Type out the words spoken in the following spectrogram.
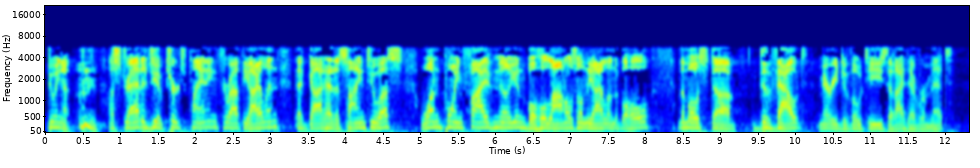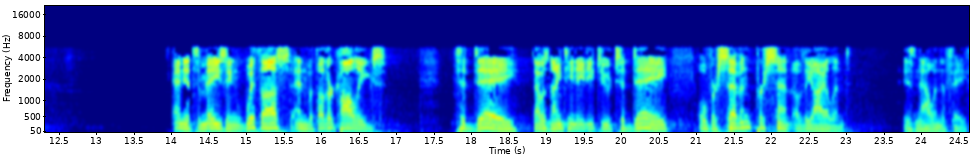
doing a, a strategy of church planting throughout the island that God had assigned to us. 1.5 million Boholanos on the island of Bohol. The most uh, devout Mary devotees that I'd ever met. And it's amazing with us and with other colleagues. Today, that was 1982. Today, over 7% of the island is now in the faith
